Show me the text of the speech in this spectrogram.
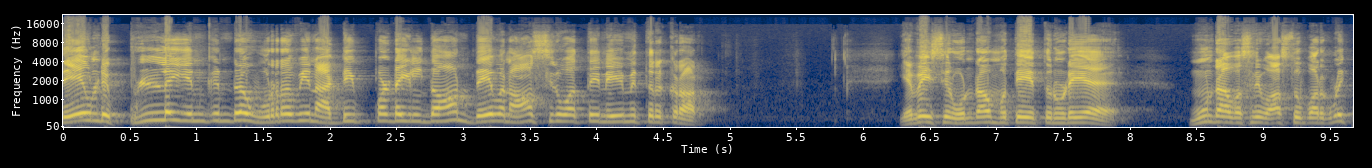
தேவனுடைய பிள்ளை என்கின்ற உறவின் அடிப்படையில் தான் தேவன் ஆசீர்வாதத்தை நியமித்திருக்கிறார். எவைசியர் ஒன்றாம் முத்தியத்தினுடைய மூன்றாம் வசதி வாஸ்து பார்க்கும்போது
